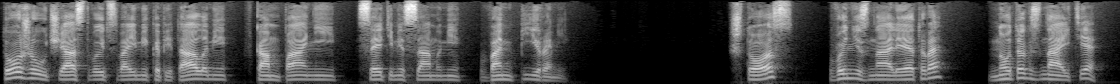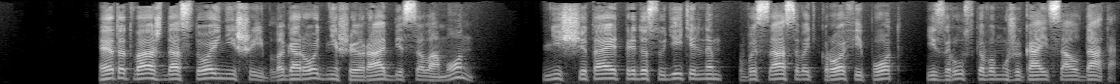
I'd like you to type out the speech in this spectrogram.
тоже участвует своими капиталами в компании с этими самыми вампирами. Что-с? Вы не знали этого? Ну так знайте. Этот ваш достойнейший, благороднейший рабби Соломон не считает предосудительным высасывать кровь и пот из русского мужика и солдата.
